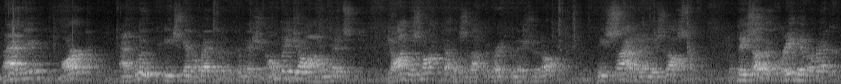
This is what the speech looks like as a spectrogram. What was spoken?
Matthew, Mark, and Luke each give a record of the commission. Only John omits it. John does not tell us about the Great Commission at all. He's silent in his gospel. But these other three give a record.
